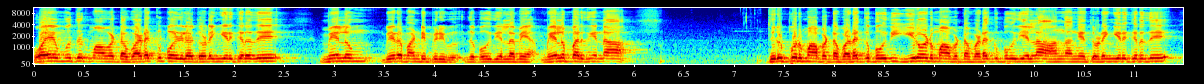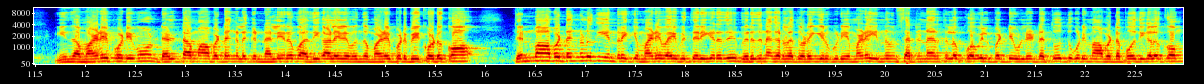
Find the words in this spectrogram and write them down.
கோயம்புத்தூர் மாவட்ட வடக்கு பகுதியில் தொடங்கி இருக்கிறது மேலும் வீரபாண்டி பிரிவு இந்த பகுதி எல்லாமே. மேலும் பார்த்தீங்கன்னா திருப்பூர் மாவட்ட வடக்கு பகுதி ஈரோடு மாவட்டம் வடக்கு பகுதியெல்லாம் ஆங்காங்கே தொடங்கி இருக்கிறது இந்த மழைப்பொடிவும் டெல்டா மாவட்டங்களுக்கு நள்ளிரவு அதிகாலையில் வந்து மழைப்பொடிவை கொடுக்கும். தென் மாவட்டங்களுக்கு இன்றைக்கு மழை வாய்ப்பு தெரிகிறது. விருதுநகரில் தொடங்கியிருக்கூடிய மழை இன்னும் சற்று நேரத்தில் கோவில்பட்டி உள்ளிட்ட தூத்துக்குடி மாவட்ட பகுதிகளுக்கும்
